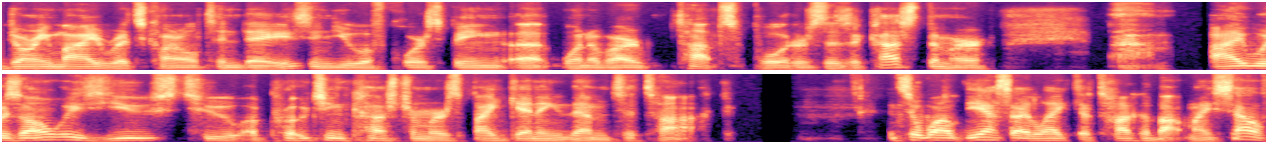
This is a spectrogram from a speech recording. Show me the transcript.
during my ritz carlton days and you of course being uh, one of our top supporters as a customer um, i was always used to approaching customers by getting them to talk. And so while yes i like to talk about myself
